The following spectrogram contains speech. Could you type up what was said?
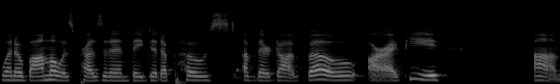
when Obama was president, they did a post of their dog Bo, RIP. Um,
